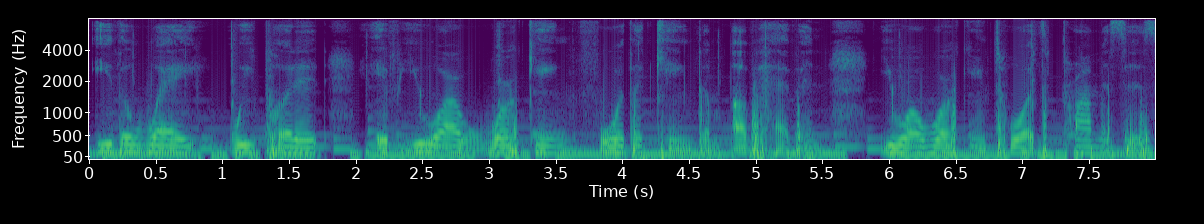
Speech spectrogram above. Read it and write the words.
either way we put it, if you are working for the kingdom of heaven, you are working towards promises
